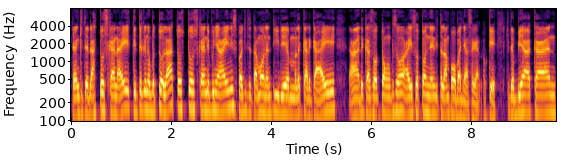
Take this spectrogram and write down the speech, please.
dan kita dah toskan air. Kita kena betul lah tos-toskan dia punya air ni sebab kita tak mau nanti dia melekat dekat air, aa, dekat sotong apa semua. Air sotong yang terlampau banyak sangat. Okey, kita biarkan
